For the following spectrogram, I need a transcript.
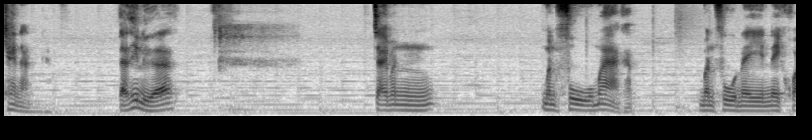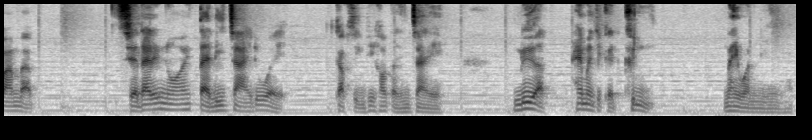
แค่นั้น แต่ที่เหลือ ใจมันมันฟูมากครับ มันฟูในในความแบบเสียดายเล็กน้อย แต่ดีใจด้วยกับสิ่งที่เขาตัดสินใจ เลือกให้มันจะเกิดขึ้นในวันนี้ครับ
